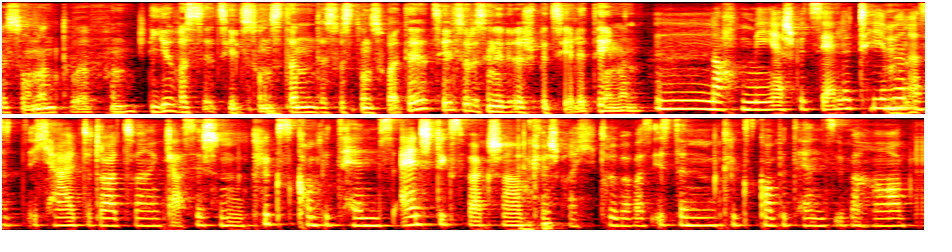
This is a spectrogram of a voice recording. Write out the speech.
bei Sonnentor von dir? Was erzählst du uns dann, das, was du uns heute erzählst, oder sind das wieder spezielle Themen? Noch mehr spezielle Themen. Mhm. Also ich halte dort so einen klassischen Glückskompetenz-Einstiegsworkshop. Okay. Da spreche ich drüber, was ist denn Glückskompetenz überhaupt?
